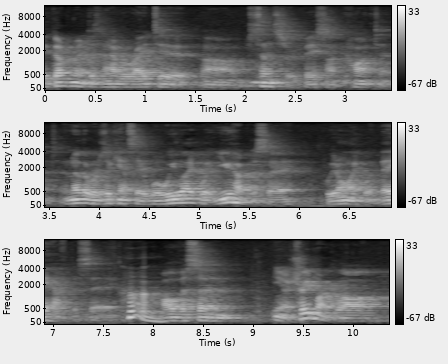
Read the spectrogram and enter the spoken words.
the government doesn't have a right to um, censor based on content. In other words, they can't say, "Well, we like what you have to say. We don't like what they have to say." Huh. All of a sudden, you know, trademark law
